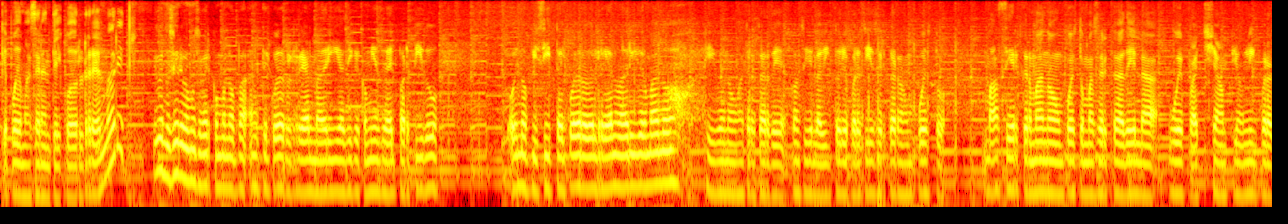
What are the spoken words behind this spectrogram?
qué podemos hacer ante el cuadro Real Madrid. Y bueno, señores, vamos a ver cómo nos va ante el cuadro Real Madrid. Así que comienza el partido Hoy nos visita el cuadro del Real Madrid, hermano. Y bueno, vamos a tratar de conseguir la victoria para así acercarnos a un puesto más cerca, hermano. Un puesto más cerca de la UEFA Champions League para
